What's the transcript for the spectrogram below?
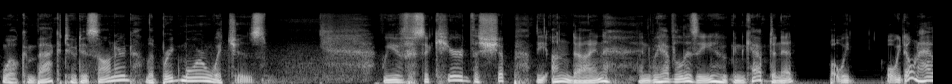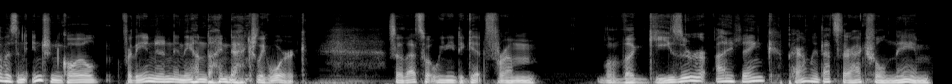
Welcome back to Dishonored, the Brigmore Witches. We've secured the ship, the Undine, and we have Lizzie who can captain it, but we what we don't have is an engine coil for the engine in the Undine to actually work. So that's what we need to get from the Geezer, I think. Apparently that's their actual name.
